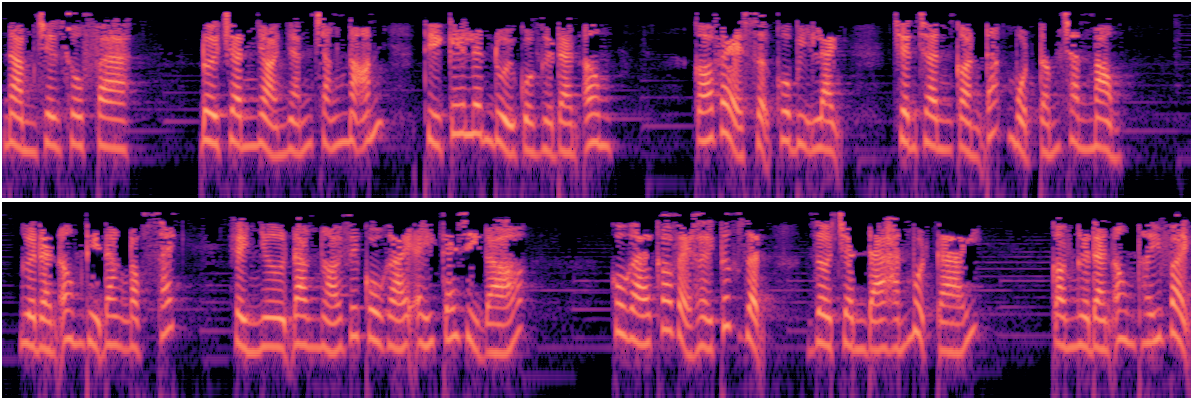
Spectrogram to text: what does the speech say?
nằm trên sofa. Đôi chân nhỏ nhắn trắng nõn thì kê lên đùi của người đàn ông. Có vẻ sợ cô bị lạnh, trên chân còn đắp một tấm chăn mỏng. Người đàn ông thì đang đọc sách, hình như đang nói với cô gái ấy cái gì đó. Cô gái có vẻ hơi tức giận, giơ chân đá hắn một cái. Còn người đàn ông thấy vậy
